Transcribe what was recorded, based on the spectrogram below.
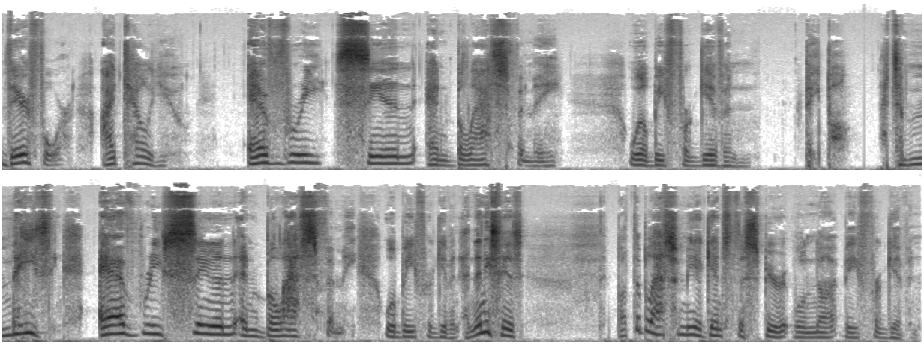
Therefore, I tell you, every sin and blasphemy will be forgiven people. That's amazing. Every sin and blasphemy will be forgiven. And then he says, but the blasphemy against the Spirit will not be forgiven.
